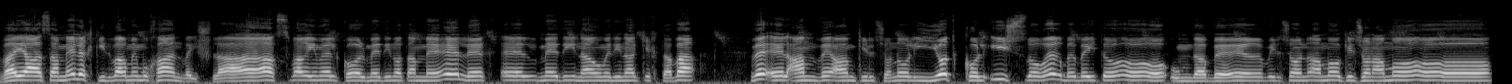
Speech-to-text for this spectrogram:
ויעש המלך כדבר ממוכן, וישלח ספרים אל כל מדינות המלך, אל מדינה ומדינה ככתבה, ואל עם ועם כלשונו, להיות כל איש שורר בביתו, ומדבר בלשון עמו כלשון עמו.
